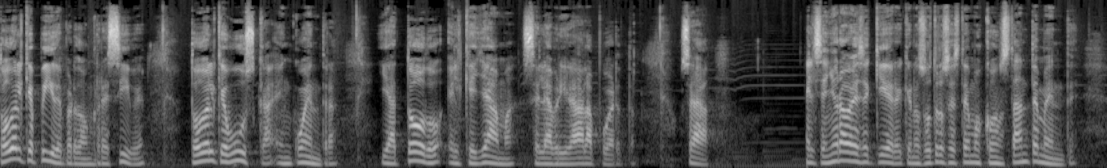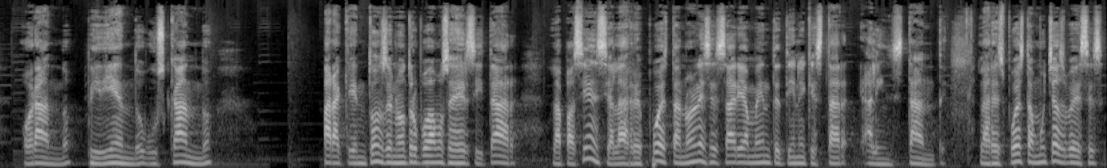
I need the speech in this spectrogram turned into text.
todo el que pide, perdón, recibe, todo el que busca encuentra y a todo el que llama se le abrirá la puerta. O sea, el Señor a veces quiere que nosotros estemos constantemente orando, pidiendo, buscando, para que entonces nosotros podamos ejercitar la paciencia. La respuesta no necesariamente tiene que estar al instante. La respuesta muchas veces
